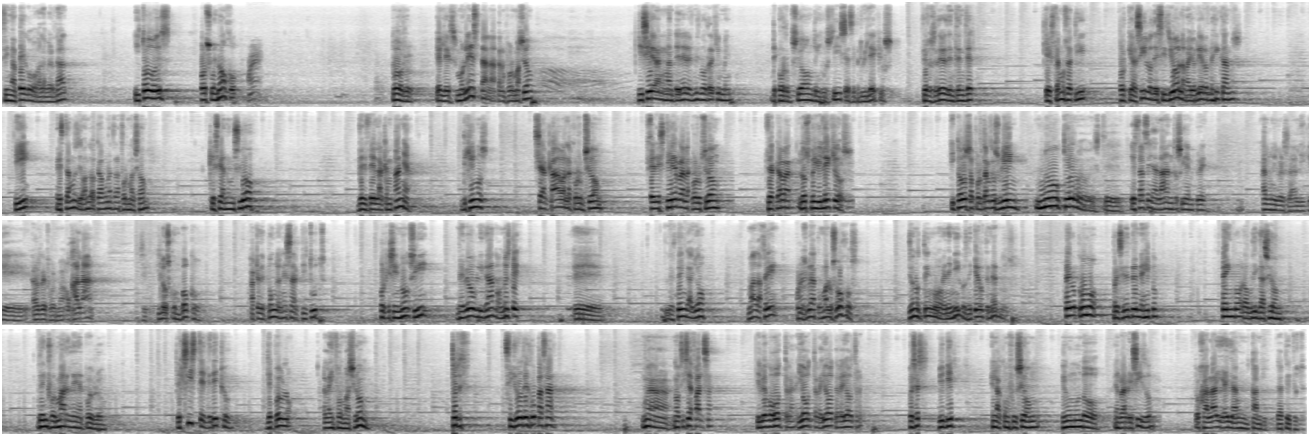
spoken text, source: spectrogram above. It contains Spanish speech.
sin apego a la verdad, y todo es por su enojo, porque les molesta la transformación, quisieran mantener el mismo régimen de corrupción, de injusticias, de privilegios, pero se debe de entender que estamos aquí porque así lo decidió la mayoría de los mexicanos. Y estamos llevando a cabo una transformación que se anunció desde la campaña. Dijimos, se acaba la corrupción, se destierra la corrupción, se acaban los privilegios y todos aportarnos bien. No quiero este, estar señalando siempre al Universal y que al Reforma. Ojalá, y los convoco a que le pongan esa actitud, porque si no, sí, me veo obligado. No es que eh, les tenga yo mala fe, les voy a tomar los ojos. Yo no tengo enemigos ni quiero tenerlos. Pero como presidente de México, tengo la obligación de informarle al pueblo. Existe el derecho del pueblo a la información. Entonces, si yo dejo pasar una noticia falsa y luego otra y otra y otra y otra, pues es vivir en la confusión, en un mundo enrarecido. Ojalá y haya un cambio de actitud.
